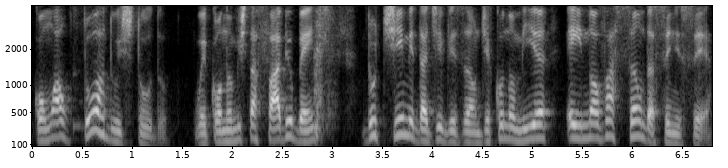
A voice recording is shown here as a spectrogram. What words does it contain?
com o autor do estudo, o economista Fábio Bentes, do time da Divisão de Economia e Inovação da CNC.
